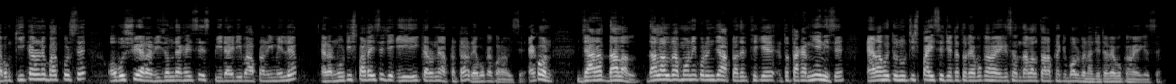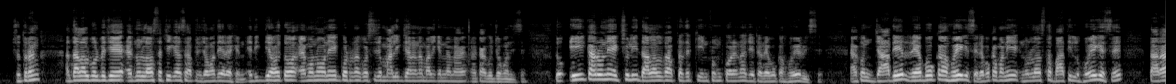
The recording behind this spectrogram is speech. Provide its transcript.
এবং কি কারণে বাদ করছে? অবশ্যই এরা রিজন দেখাইছে স্পিড আইডি বা আপনার ইমেলে এরা নোটিশ পাঠাইছে যে এই কারণে আপনারটা রেবোকা করা হয়েছে। এখন যারা দালাল, দালালরা মনে করেন যে আপনাদের থেকে এত টাকা নিয়ে নিছে, এরা হয়তো নোটিশ পাইছে যেটা তো রেবোকা হয়ে গেছে, দালাল তার আপনাকে বলবে না যেটা রেবোকা হয়ে গেছে। সুতরাং দালাল বলবে যে নুল্লাবস্থা ঠিক আছে, আপনি জমা দিয়ে রাখেন। এদিক দিয়ে হয়তো এমন অনেক ঘটনা করছে যে মালিক জানে না, মালিকের নামে কাগজ জমা দিছে। তো এই কারণে অ্যাকচুয়ালি দালালরা আপনাদেরকে ইনফর্ম করে না যেটা রেবোকা হয়ে রয়েছে এখন যাদের রেবোকা হয়ে গেছে রেবোকা মানে নুল্লাবস্থা বাতিল হয়ে গেছে, তারা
